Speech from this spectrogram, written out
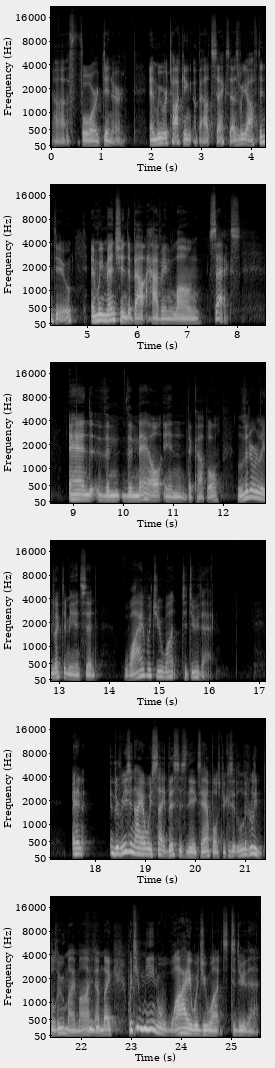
uh, for dinner. And we were talking about sex, as we often do. And we mentioned about having long sex. And the, the male in the couple literally looked at me and said, why would you want to do that? And the reason I always cite this as the example is because it literally blew my mind. I'm mm-hmm. like, what do you mean, why would you want to do that?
